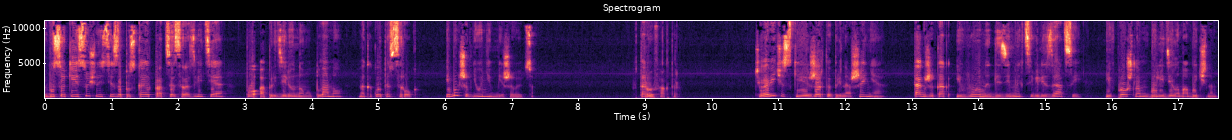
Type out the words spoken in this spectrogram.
высокие сущности запускают процесс развития по определенному плану на какой-то срок и больше в него не вмешиваются. Второй фактор. Человеческие жертвоприношения, так же как и войны для земных цивилизаций, и в прошлом были делом обычным.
